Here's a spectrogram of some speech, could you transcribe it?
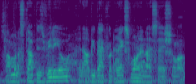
So I'm going to stop this video and I'll be back for the next one and I say shalom.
